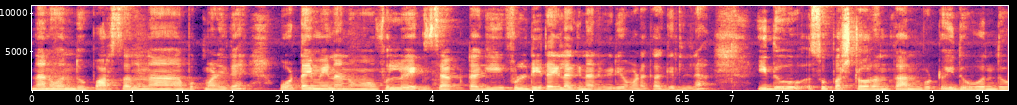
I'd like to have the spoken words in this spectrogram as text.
ನಾನು ಒಂದು ಪಾರ್ಸಲ್ನ ಬುಕ್ ಮಾಡಿದೆ. ಓ ಟೈಮೇ ನಾನು ಫುಲ್ಲು ಎಕ್ಸಾಕ್ಟಾಗಿ ಫುಲ್ ಡೀಟೈಲಾಗಿ ನಾನು ವೀಡಿಯೋ ಮಾಡೋಕ್ಕಾಗಿರಲಿಲ್ಲ. ಇದು ಸೂಪರ್ ಸ್ಟೋರ್ ಅಂತ ಅಂದ್ಬಿಟ್ಟು ಇದು ಒಂದು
